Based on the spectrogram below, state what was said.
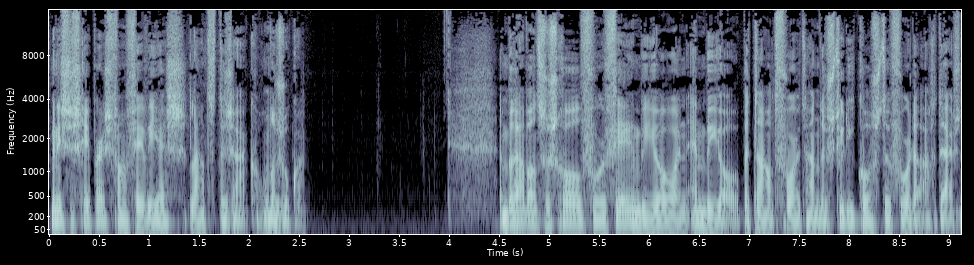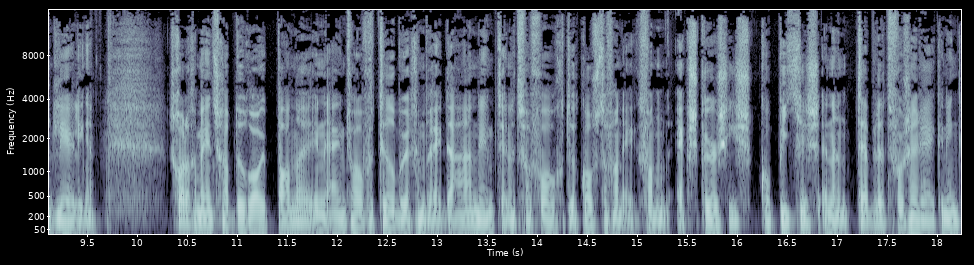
Minister Schippers van VWS laat de zaak onderzoeken. Een Brabantse school voor VMBO en MBO betaalt voortaan de studiekosten voor de 8000 leerlingen. Scholengemeenschap De Rooi Pannen in Eindhoven, Tilburg en Breda neemt in het vervolg de kosten van, van excursies, kopietjes en een tablet voor zijn rekening.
